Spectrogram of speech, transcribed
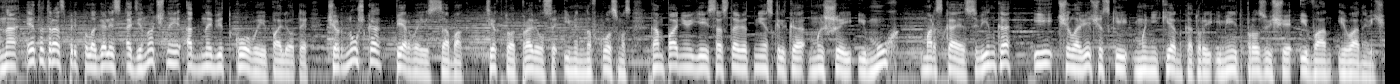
На этот раз предполагались одиночные одновитковые полеты. Чернушка – первая из собак, тех, кто отправился именно в космос. Компанию ей составят несколько мышей и мух, морская свинка и человеческий манекен, который имеет прозвище Иван Иванович.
